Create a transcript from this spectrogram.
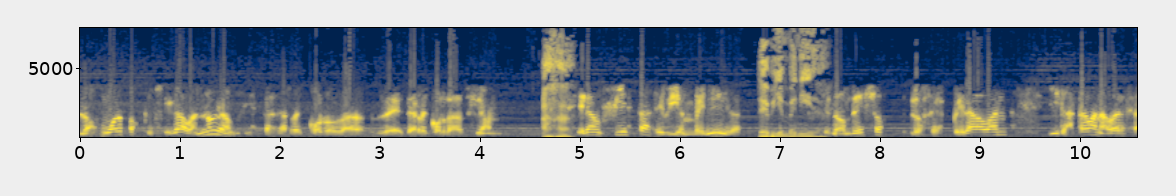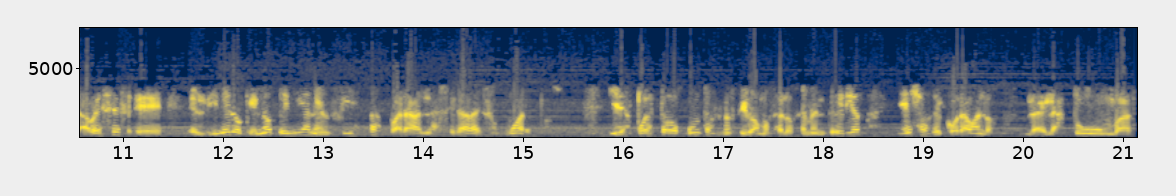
los muertos que llegaban, no eran fiestas de, recorda, de, recordación. Eran fiestas de bienvenida. De bienvenida. Donde ellos los esperaban y gastaban a, ver, a veces eh, el dinero que no tenían en fiestas para la llegada de sus muertos. Y después todos juntos nos íbamos a los cementerios y ellos decoraban los, las tumbas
